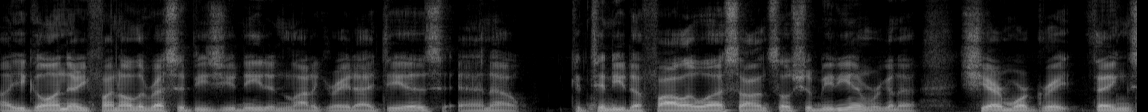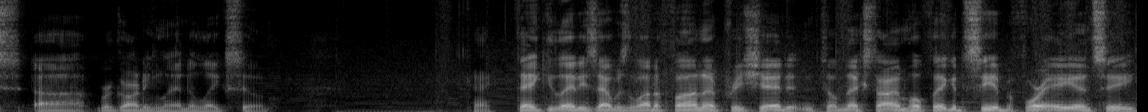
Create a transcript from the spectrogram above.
Uh, you go on there, you find all the recipes you need and a lot of great ideas. And uh, continue to follow us on social media, and we're going to share more great things uh, regarding Land O'Lakes soon. Okay. Thank you, ladies. That was a lot of fun. I appreciate it. Until next time, hopefully I get to see you before ANC.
